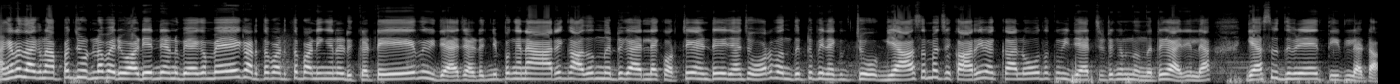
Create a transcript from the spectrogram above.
അങ്ങനെ ഇതാക്കണം അപ്പം ചൂടുന്ന പരിപാടി തന്നെയാണ്. വേഗം വേഗം അടുത്ത അടുത്ത പണി ഇങ്ങനെ എടുക്കട്ടെ എന്ന് വിചാരിച്ചാട്ട് ഇനിയിപ്പോൾ ഇങ്ങനെ ആരും കാതൊന്നിട്ട് കാര്യമില്ല. കുറച്ച് കഴിഞ്ഞിട്ട് ഞാൻ ചോറ് വന്നിട്ട് പിന്നെ ഗ്യാസ് വെച്ച് കറി വെക്കാലോ എന്നൊക്കെ വിചാരിച്ചിട്ട് ഇങ്ങനെ നിന്നിട്ട് കാര്യമില്ല. ഗ്യാസ് ഇതുവരെ എത്തിയിട്ടില്ല കേട്ടോ.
